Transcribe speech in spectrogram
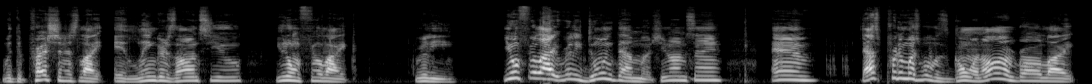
With depression, it's like it lingers onto you. You don't feel like really you don't feel like really doing that much, you know what I'm saying? And that's pretty much what was going on, bro. Like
